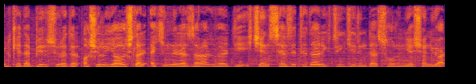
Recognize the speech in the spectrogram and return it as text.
ülkede bir süredir aşırı yağışlar ekinlere zarar verdiği için sebze tedarik zincirinde sorun yaşanıyor.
